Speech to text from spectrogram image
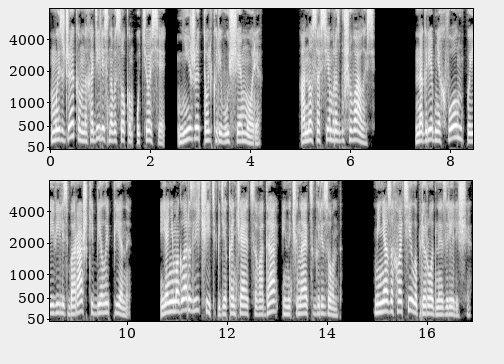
Мы с Джеком находились на высоком утесе, ниже только ревущее море. Оно совсем разбушевалось. На гребнях волн появились барашки белой пены. Я не могла различить, где кончается вода и начинается горизонт. Меня захватило природное зрелище.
